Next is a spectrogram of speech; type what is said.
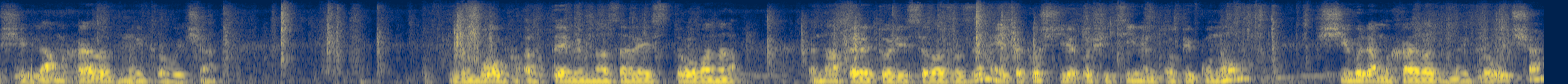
Щегля Михайла Дмитровича. Любов Артемівна зареєстрована на території села Зазимя і також є офіційним опікуном Щіголя Михайла Дмитровича.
